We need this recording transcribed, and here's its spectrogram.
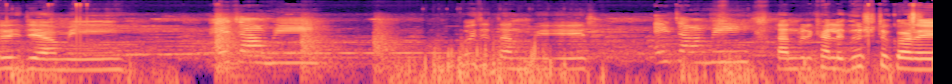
এই যে আমি। এই যে আমি। ওই যে তানবীর তানবীর খালি দুষ্টু করে।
